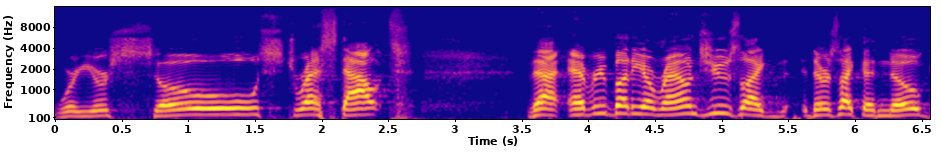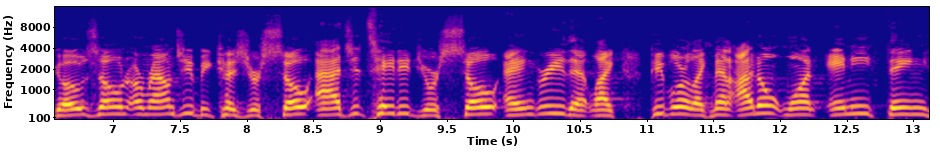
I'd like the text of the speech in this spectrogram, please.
where you're so stressed out that everybody around you's like there's like a no-go zone around you because you're so agitated you're so angry that like people are like man i don't want anything.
